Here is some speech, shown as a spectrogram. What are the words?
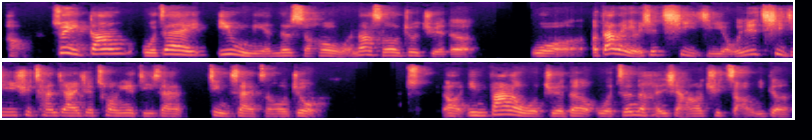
好，所以当我在一五年的时候，我那时候就觉得我，我当然有一些契机，有一些契机去参加一些创业竞赛竞赛之后，就呃引发了我觉得我真的很想要去找一个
